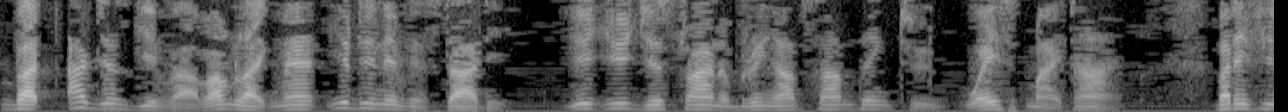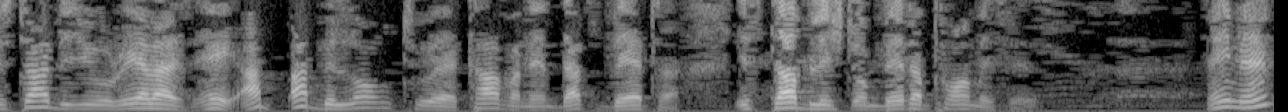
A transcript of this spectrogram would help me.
But I just give up. I'm like, man, you didn't even study. You, you're just trying to bring up something to waste my time. But if you study, you realize, hey, I, I belong to a covenant that's better, established on better promises. Amen.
